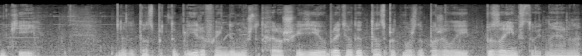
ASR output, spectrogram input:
Окей. Ну, Это транспорт тамплиеров, я не думаю, что это хорошая идея убрать. Вот этот транспорт можно, пожалуй, позаимствовать, наверное.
